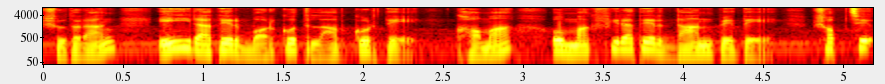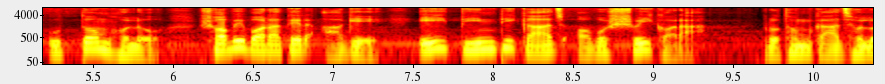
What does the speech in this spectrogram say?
সুতরাং এই রাতের বরকত লাভ করতে, ক্ষমা ও মাগফিরাতের দান পেতে সবচেয়ে উত্তম হল সবে বরাতের আগে এই তিনটি কাজ অবশ্যই করা। প্রথম কাজ হল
